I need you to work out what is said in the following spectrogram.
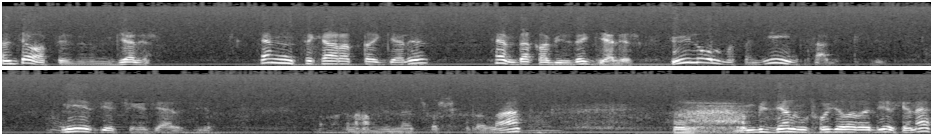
Ben cevap verdim. Gelir. Hem sekaratta gelir hem de kabirde gelir. Öyle olmasa niye biz diyor. Niye eziyet çekeceğiz diyor. Elhamdülillah çok şükür Allah. Biz yalnız hocalara derken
